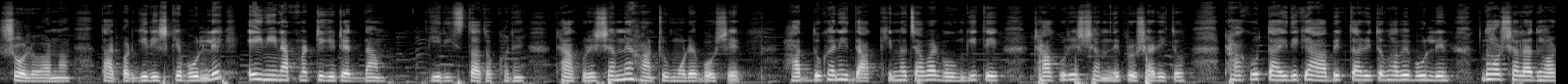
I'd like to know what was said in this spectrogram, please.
ষোলো আনা। তারপর গিরিশকে বললে, এই নিন আপনার টিকিটের দাম। গিরিশ ততক্ষণে ঠাকুরের সামনে হাঁটু মুড়ে বসে। হাত দুখানি দাক্ষিণ্য চাওয়ার ভঙ্গিতে ঠাকুরের সামনে প্রসারিত। ঠাকুর তাই দিকে আবেগতাড়িতভাবে বললেন, ধর শালা, ধর,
